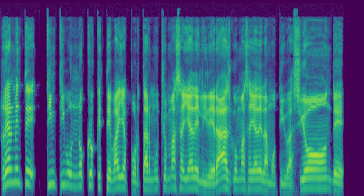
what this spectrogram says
realmente Tim Tebow no creo que te vaya a aportar mucho más allá del liderazgo, más allá de la motivación, de,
